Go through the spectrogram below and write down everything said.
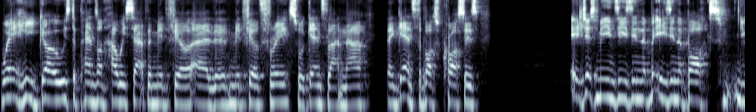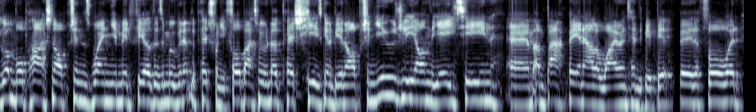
Where he goes depends on how we set up the midfield, uh, the midfield three. So we'll get into that now. Then get into the box crosses. It just means he's in the he's in the box. You've got more passing options when your midfielders are moving up the pitch. When your fullbacks moving up the pitch, he's going to be an option. Usually on the 18, um, Mbappe and Al-Owairan tend to be a bit further forward,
